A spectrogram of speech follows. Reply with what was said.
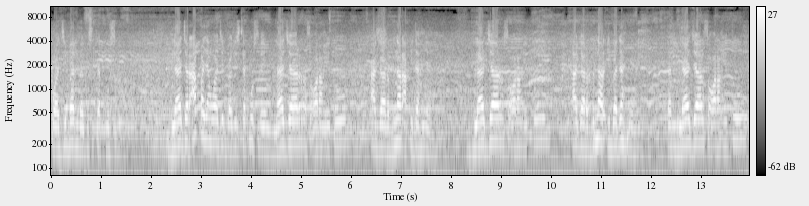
kewajiban bagi setiap muslim. Belajar apa yang wajib bagi setiap muslim? Belajar seorang itu agar benar akidahnya. Belajar seorang itu agar benar ibadahnya dan belajar seorang itu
